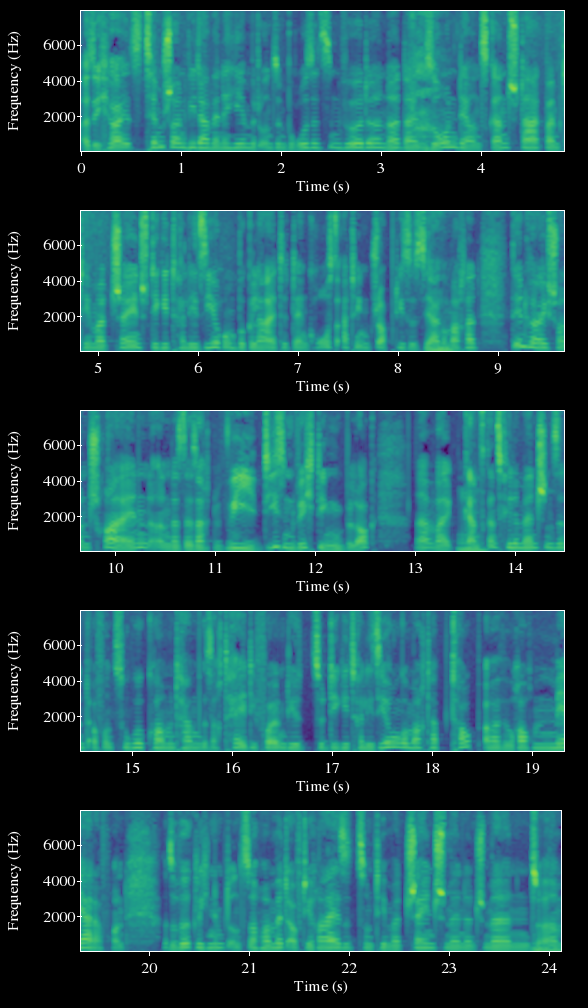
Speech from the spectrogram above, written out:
Also ich höre jetzt Tim schon wieder, wenn er hier mit uns im Büro sitzen würde, ne, dein Sohn, der uns ganz stark beim Thema Change, Digitalisierung begleitet, der einen großartigen Job dieses Jahr mhm. gemacht hat, den höre ich schon schreien und dass er sagt, wie, diesen wichtigen Block, ne, weil mhm. ganz, ganz viele Menschen sind auf uns zugekommen und haben gesagt, hey, die Folgen, die ihr zur Digitalisierung gemacht habt, top, aber wir brauchen mehr davon. Also wirklich nimmt uns nochmal mit auf die Reise zum Thema Change Management. Mhm. Ähm,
